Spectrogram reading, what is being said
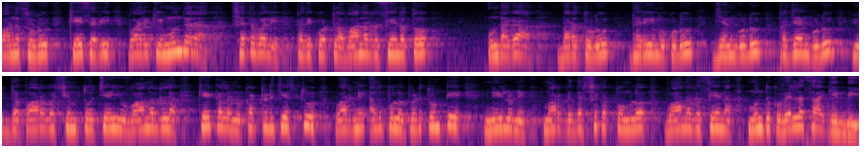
పనసుడు కేసరి వారికి ముందర శతవలి పది కోట్ల వానర సేనతో ఉండగా భరతుడు ధరీముఖుడు జంగుడు ప్రజంగుడు యుద్ధ పారవశ్యంతో చేయు వానరుల కేకలను కట్టడి చేస్తూ వారిని అదుపులో పెడుతుంటే నీలుని మార్గదర్శకత్వంలో వానరసేన ముందుకు వెళ్ళసాగింది.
